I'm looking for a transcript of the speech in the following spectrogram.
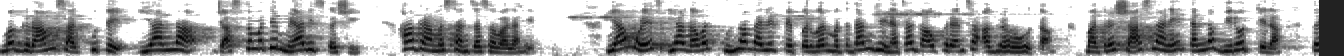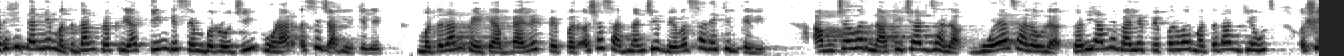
मग राम सातपुते यांना जास्त मते मिळालीच कशी? हा ग्रामस्थांचा सवाल आहे. यामुळेच या गावात पुन्हा बॅलेट पेपरवर मतदान घेण्याचा गावकऱ्यांचा आग्रह होता. मात्र शासनाने त्यांना विरोध केला तरीही त्यांनी मतदान प्रक्रिया तीन डिसेंबर रोजी होणार असे जाहीर केले. मतदान पेट्या बॅलेट पेपर अशा साधनांची व्यवस्था देखील केली. आमच्यावर लाठीचार्ज झाला गोळ्या चालवल्या तरी आम्ही बॅलेट पेपरवर मतदान घेऊच अशी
